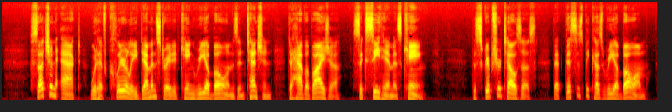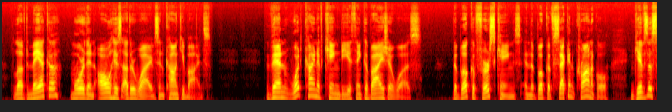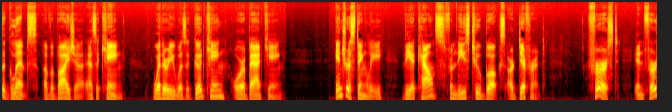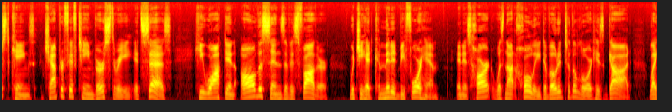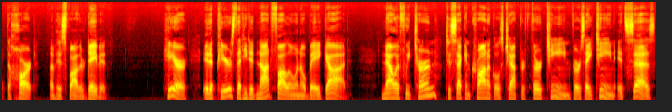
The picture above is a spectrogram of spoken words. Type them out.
Such an act would have clearly demonstrated King Rehoboam's intention to have Abijah succeed him as king. The scripture tells us that this is because Rehoboam loved Maacah more than all his other wives and concubines. Then what kind of king do you think Abijah was? The book of 1 Kings and the book of 2nd Chronicle gives us a glimpse of Abijah as a king, whether he was a good king or a bad king. Interestingly, the accounts from these two books are different. First, in 1 Kings chapter 15 verse 3, it says, "He walked in all the sins of his father, which he had committed before him, and his heart was not wholly devoted to the Lord his God, like the heart of his father David. Here, it appears that he did not follow and obey God. Now, if we turn to 2 Chronicles chapter 13, verse 18, it says,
